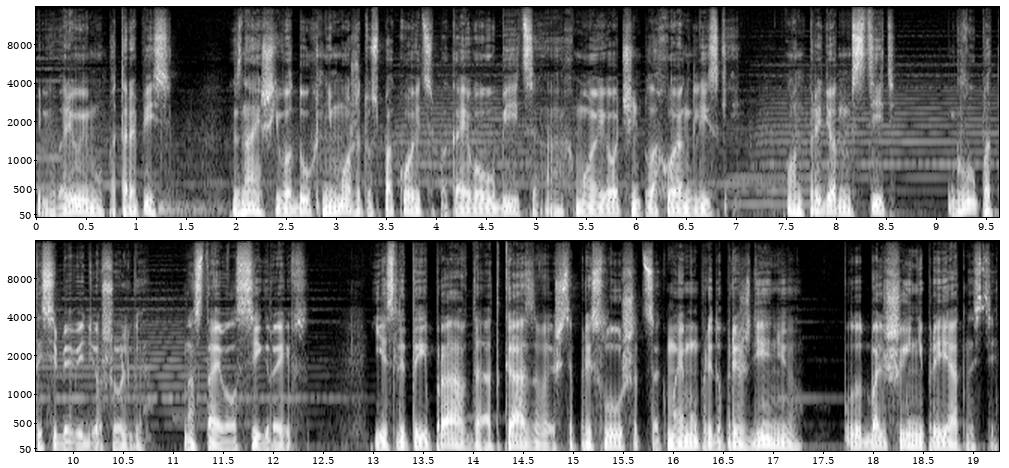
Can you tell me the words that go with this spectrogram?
и говорю ему, поторопись. Знаешь, его дух не может успокоиться, пока его убийца, ах, мой очень плохой английский. Он придет мстить». «Глупо ты себя ведешь, Ольга», — настаивал Сигрейвс. «Если ты и правда отказываешься прислушаться к моему предупреждению, будут большие неприятности.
